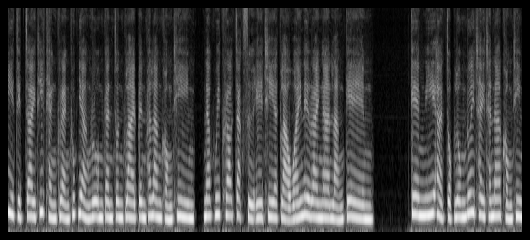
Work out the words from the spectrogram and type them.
มีจิตใจที่แข็งแกร่งทุกอย่างรวมกันจนกลายเป็นพลังของทีม นักวิเคราะห์จากสื่อเอเชียกล่าวไว้ในรายงานหลังเกม เกมนี้อาจจบลงด้วยชัยชนะของทีม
